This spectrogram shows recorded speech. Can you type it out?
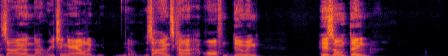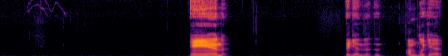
Zion not reaching out, and you know Zion's kind of off doing his own thing. And again, I'm looking at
